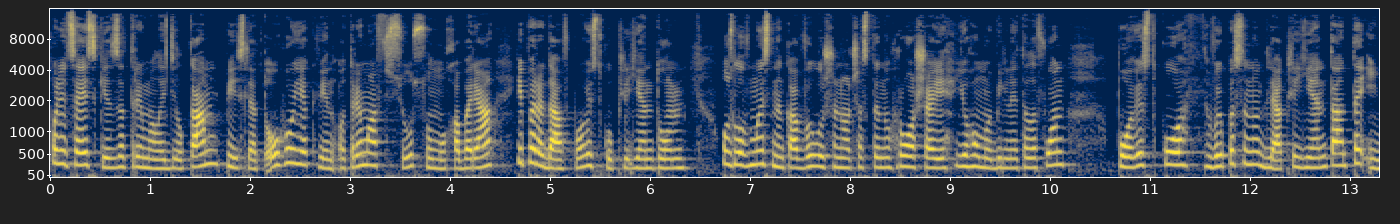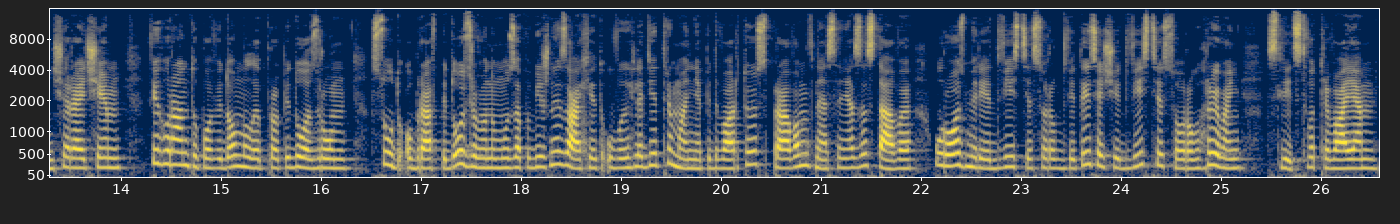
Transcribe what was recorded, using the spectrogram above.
Поліцейські затримали ділка після того, як він отримав всю суму хабаря і передав повістку клієнту. У зловмисника вилучено частину грошей, його мобільний телефон. Повістку виписану для клієнта та інші речі. Фігуранту повідомили про підозру. Суд обрав підозрюваному запобіжний захід у вигляді тримання під вартою з правом внесення застави у розмірі 242 тисячі 240 гривень. Слідство триває.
